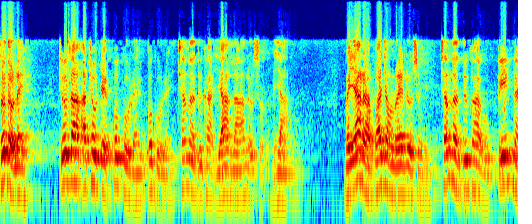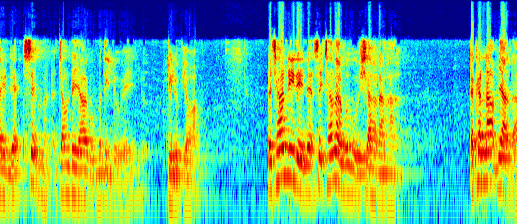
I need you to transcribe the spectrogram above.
သို့တော်လဲကြိုးစားအထောက်တဲ့ပုဂ္ဂိုလ်တိုင်းပုဂ္ဂိုလ်တိုင်းချမ်းသာဒုက္ခရလားလို့ဆိုမရဘူးမရတာဘာကြောင့်လဲလို့ဆိုရင်ချမ်းသာဒုက္ခကိုပေးနိုင်တဲ့အစစ်မှန်အကြောင်းတရားကိုမသိလို့ပဲလို့ဒီလိုပြောအောင်တခြားနည်းတွေနဲ့စိတ်ချမ်းသာမှုကိုရှာတာဟာတခဏမြတာ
